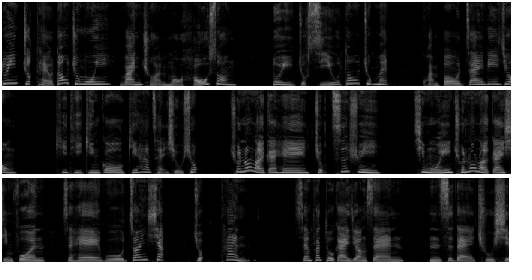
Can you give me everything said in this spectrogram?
对竹头刀竹菜完全无口爽；对竹草、刀竹菜全部在里中。气体经过几下层修熟，出落来嘅系竹次水。切末出落来嘅成分，实系无盏石、竹炭、生发度嘅养生，唔是得除湿、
